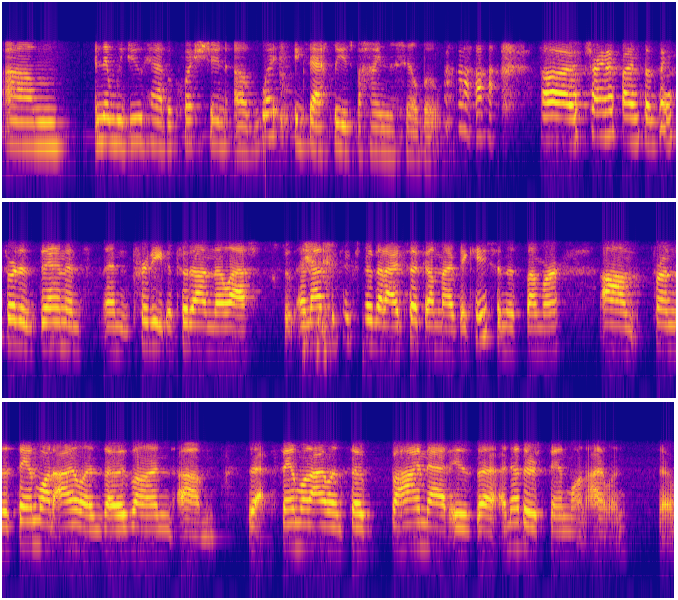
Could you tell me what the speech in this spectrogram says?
Um, and then we do have a question of what exactly is behind the sailboat? uh, I was trying to find something sort of zen and and pretty to put on the last, and that's a picture that I took on my vacation this summer um, from the San Juan Islands. I was on um, the San Juan Island, so behind that is uh, another San Juan Island. So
